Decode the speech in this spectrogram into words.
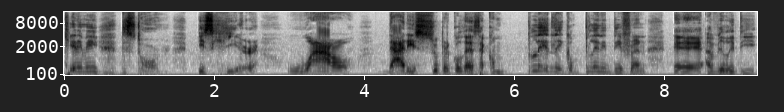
kidding me? The storm is here. Wow, that is super cool. That's a completely, completely different uh, ability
